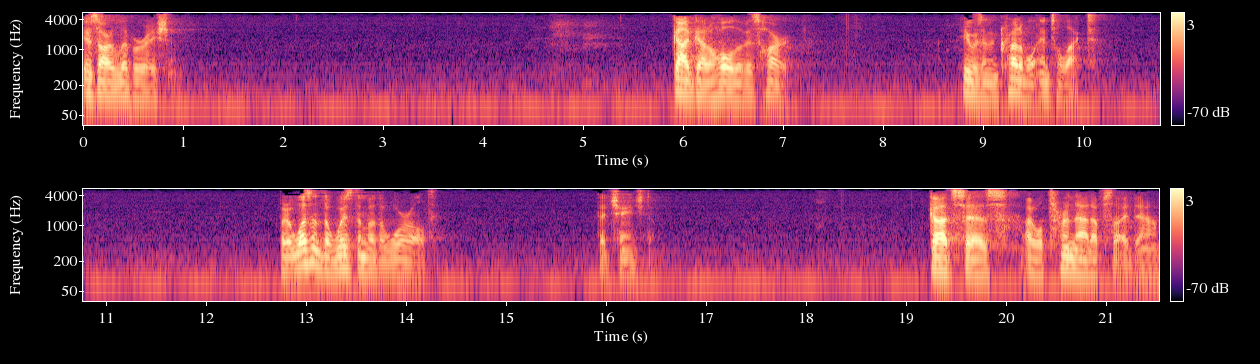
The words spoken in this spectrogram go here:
is our liberation. God got a hold of his heart. He was an incredible intellect. But it wasn't the wisdom of the world that changed him. God says, I will turn that upside down.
